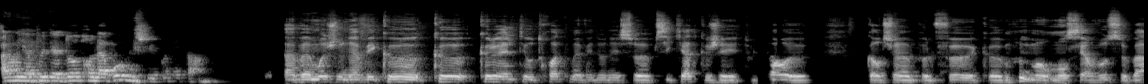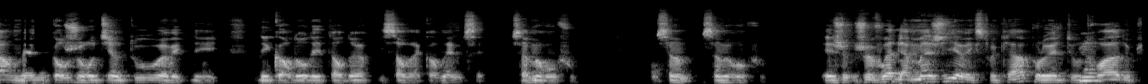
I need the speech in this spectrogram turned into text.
Alors, il y a peut-être d'autres labos, mais je ne les connais pas. Ah ben moi je n'avais que que que le LTO3 que m'avait donné ce psychiatre que j'ai tout le temps euh, quand j'ai un peu le feu et que mon, mon, cerveau se barre même quand je retiens tout avec des des cordons des tordeurs il s'en va quand même ça me rend fou ça ça me rend fou et je, je vois de la magie avec ce truc là pour le LTO3 mmh. depuis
